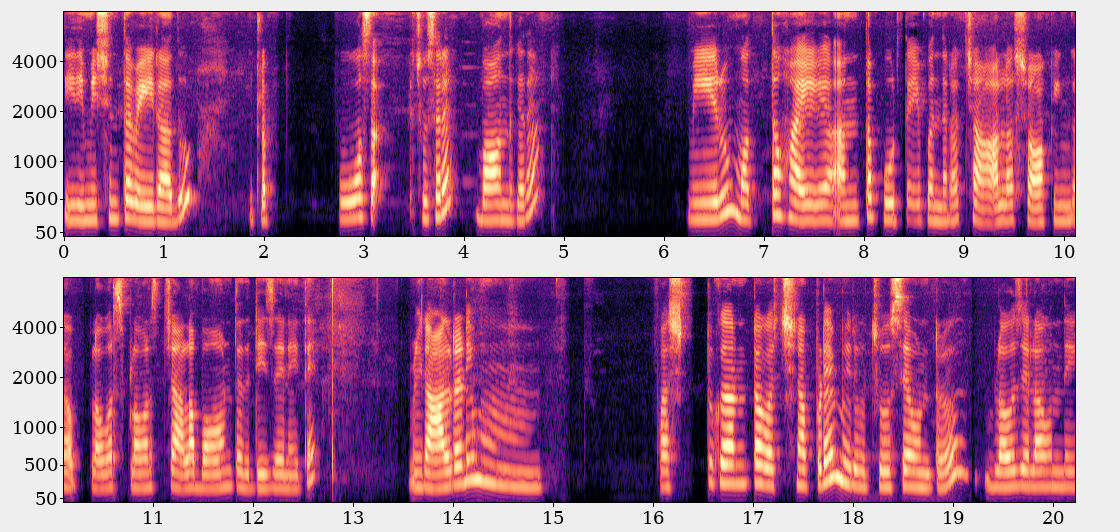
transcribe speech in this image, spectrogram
ఇది మిషన్తో వేయరాదు. ఇట్లా పూస చూసారా? బాగుంది కదా? మీరు మొత్తం హై అంతా పూర్తి అయిపోయిన తర్వాత చాలా షాకింగ్గా ఫ్లవర్స్ ఫ్లవర్స్ చాలా బాగుంటుంది డిజైన్ అయితే. మీరు ఆల్రెడీ ఫస్ట్ గంట వచ్చినప్పుడే మీరు చూసే ఉంటారు. బ్లౌజ్ ఎలా ఉంది?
